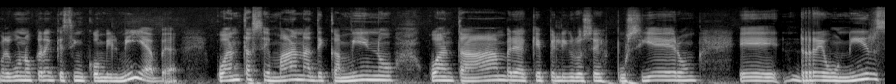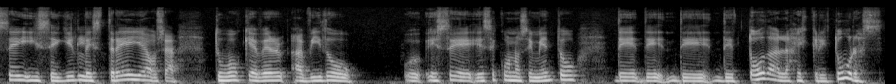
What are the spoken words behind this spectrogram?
algunos creen que cinco mil millas, cuántas semanas de camino, cuánta hambre, a qué peligro se expusieron, eh, reunirse y seguir la estrella, o sea, tuvo que haber habido uh, ese, ese conocimiento de, de, de, todas las escrituras.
